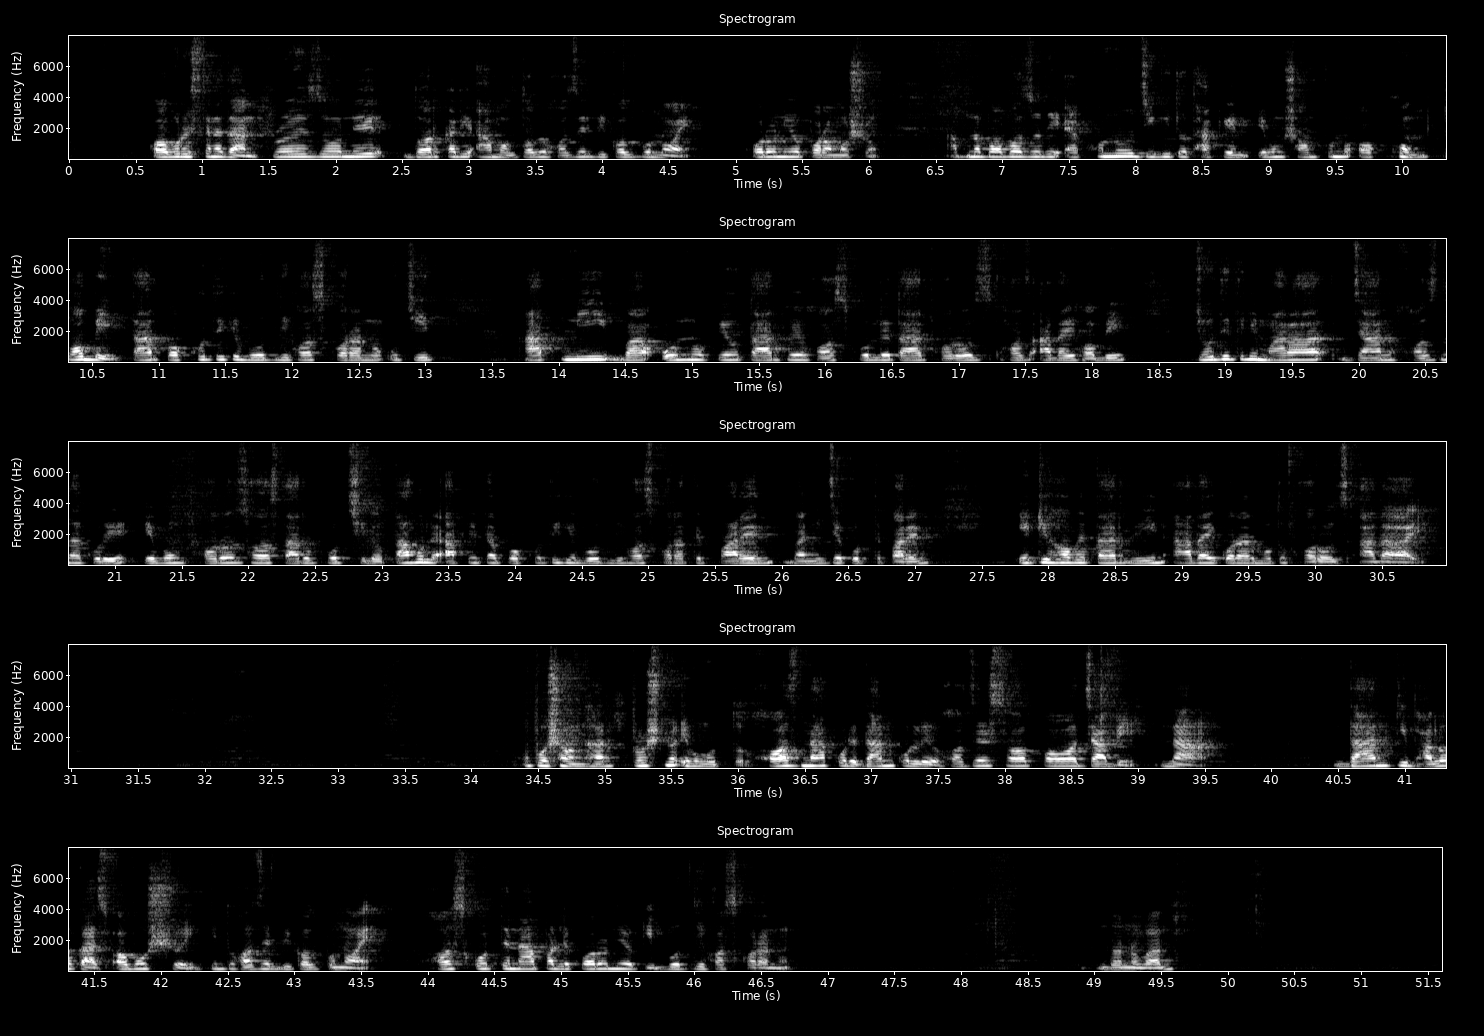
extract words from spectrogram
কবরস্থানে দান, প্রয়োজনে দরকারি আমল, তবে হজের বিকল্প নয়। করণীয় পরামর্শ। আপনার বাবা যদি এখনও জীবিত থাকেন এবং সম্পূর্ণ অক্ষম, তবে তার পক্ষ থেকে বদলি হজ করানো উচিত। আপনি বা অন্য কেউ তার হয়ে হজ করলে তার ফরজ হজ আদায় হবে। যদি তিনি মারা যান হজ না করে এবং ফরজ হজ তার উপর ছিল, তাহলে আপনি তার পক্ষ থেকে বদলি হজ করাতে পারেন বা নিজে করতে পারেন। এটি হবে তার ঋণ আদায় করার মতো ফরজ আদায়। উপসংহার, প্রশ্ন এবং উত্তর। হজ না করে দান করলে হজের সব পাওয়া যাবে? না। দান কি ভালো কাজ? অবশ্যই, কিন্তু হজের বিকল্প নয়। হজ করতে না পারলে করণীয় কি? বদলি হজ করানো। ধন্যবাদ।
